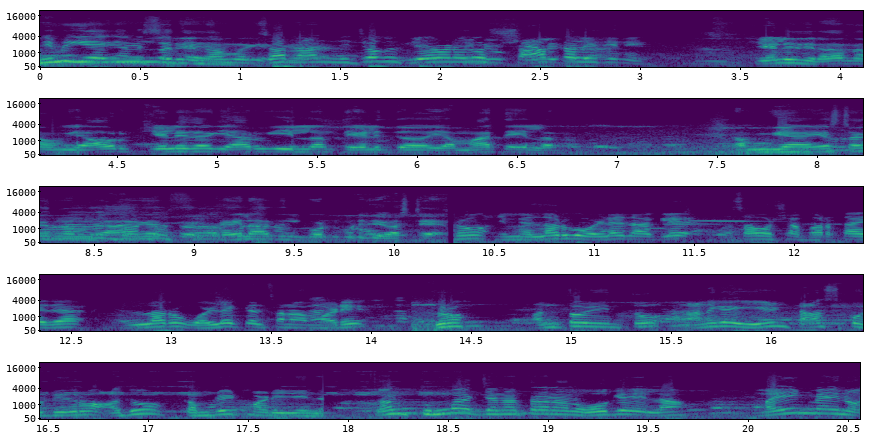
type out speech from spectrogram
ನಿಮಗೆ ಹೇಗೆ ಅನಿಸ್ತದೆ ನಮಗೆ ಸರ್ ನಾನು ನಿಜವಾಗ್ಲೂ ದೇವಣಿಗೆ ಶಾಕ್ ಅಲ್ಲಿ ಇದ್ದೀನಿ ಕೇಳಿದಿರಾ ನಾವು ಯಾರು ಕೇಳಿದಾಗ ಯಾರಿಗೂ ಇಲ್ಲ ಅಂತ ಹೇಳಿದ್ದು ಯಾ- ಮಾತೇ ಇಲ್ಲ ನಮ್ಗೆ. ನಮ್ಗೆ ಎಷ್ಟಾಗುತ್ತೆ ನಮ್ಗೆ ಆಗತ್ತೆ ಕೊಟ್ಟು ಕೊಟ್ಬಿಡ್ತೀವಿ ಅಷ್ಟೇ. ಬ್ರೋ ನಿಮ್ಮೆಲ್ಲರಿಗೂ ಒಳ್ಳೇದಾಗ್ಲಿ. ಹೊಸ ವರ್ಷ ಬರ್ತಾ ಇದೆ. ಎಲ್ಲರೂ ಒಳ್ಳೆ ಕೆಲಸನ ಮಾಡಿ. ಬ್ರೋ ಅಂತೂ ಇಂತೂ ನನಗೆ ಏನ್ ಟಾಸ್ಕ್ ಕೊಟ್ಟಿದ್ರು ಅದು ಕಂಪ್ಲೀಟ್ ಮಾಡಿದ್ದೀನಿ. ನಾನು ತುಂಬಾ ಜನ ಹತ್ರ ನಾನು ಹೋಗೇ ಇಲ್ಲ. ಮೈನ್ ಮೈನು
